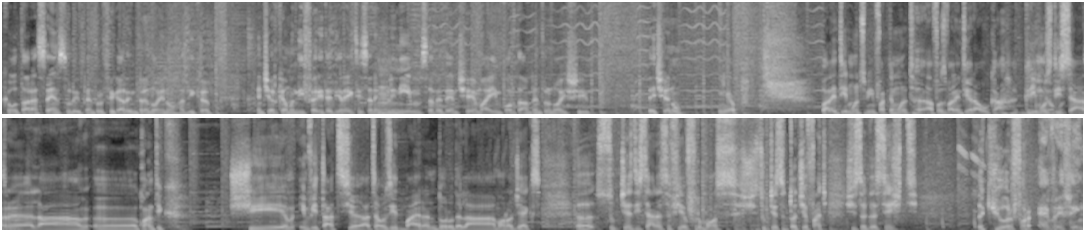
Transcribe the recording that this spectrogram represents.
căutare a sensului pentru fiecare dintre noi, nu? Adică încercăm în diferite direcții să ne împlinim, mm. să vedem ce e mai important pentru noi și de ce nu? Yep. Valentin, mulțumim foarte mult. A fost Valentin Rauca. Grimus Eu diseară la uh, Quantic. Și invitați, uh, ați auzit, Byron, Doru de la Monojax. Uh, succes diseară, să fie frumos și succes în tot ce faci și să găsești the cure for everything.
